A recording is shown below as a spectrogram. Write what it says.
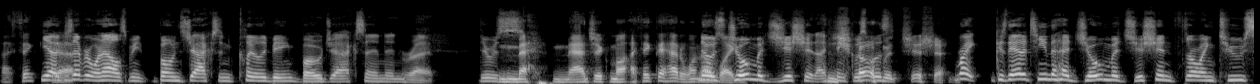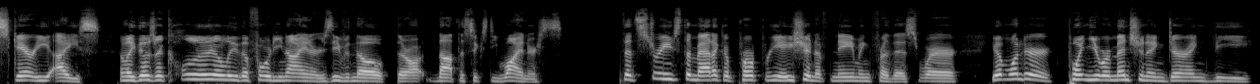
I think. Yeah, because everyone else, I mean, Bones Jackson clearly being Bo Jackson, and right. there was Ma- Magic. Mo- I think they had one no, that it was was like Joe Magician. I think Joe was supposed Magician. right because they had a team that had Joe Magician throwing two scary ice, and like those are clearly the 49ers, even though they're not the 60 Winers. That strange thematic appropriation of naming for this, where you have wonder point you were mentioning during the.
